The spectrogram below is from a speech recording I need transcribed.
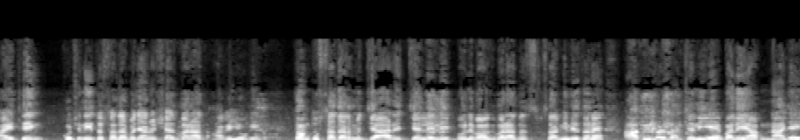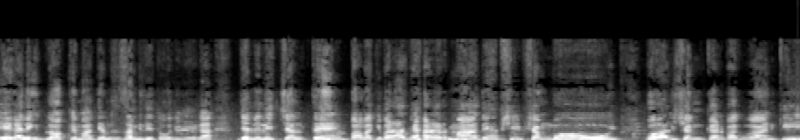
आई थिंक कुछ नहीं तो सदर बाज़ार में शायद बारात आ गई होगी। तो हम तो सदर में जा रहे, चले ली भोले बाबा की बारात में सम्मिलित होने। आप भी मेरे साथ चलिए, भले आप ना जाइएगा, लेकिन ब्लॉग के माध्यम से सम्मिलित हो लीजिएगा। जल्दी चलते हैं। बाबा की बारात में हर हर महादेव, शिव शंभू बोल शंकर, भगवान की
